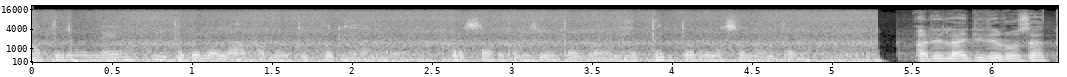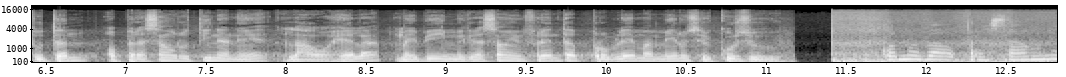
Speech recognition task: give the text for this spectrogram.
atunene ita bele lava mutu ko di hala opération konsulta ba iha nasional Adelaide de Rosa Tutan, operação rutina né, la Ojela, oh, mas a imigração enfrenta problema menos recurso. Quando vai operação né,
